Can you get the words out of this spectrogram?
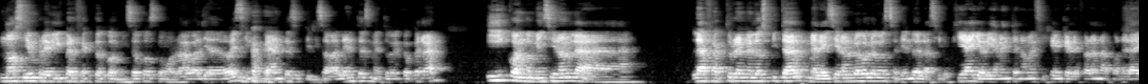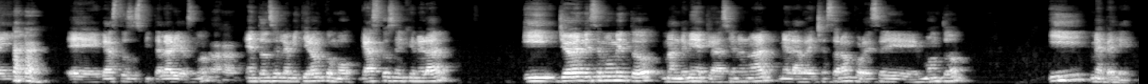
no siempre vi perfecto con mis ojos como lo hago al día de hoy, sino que antes utilizaba lentes, me tuve que operar. Y cuando me hicieron la, la factura en el hospital, me la hicieron luego, luego saliendo de la cirugía y obviamente no me fijé en que le fueran a poner ahí eh, gastos hospitalarios, ¿no? Entonces le emitieron como gastos en general Y yo en ese momento mandé mi declaración anual, me la rechazaron por ese monto y me peleé.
